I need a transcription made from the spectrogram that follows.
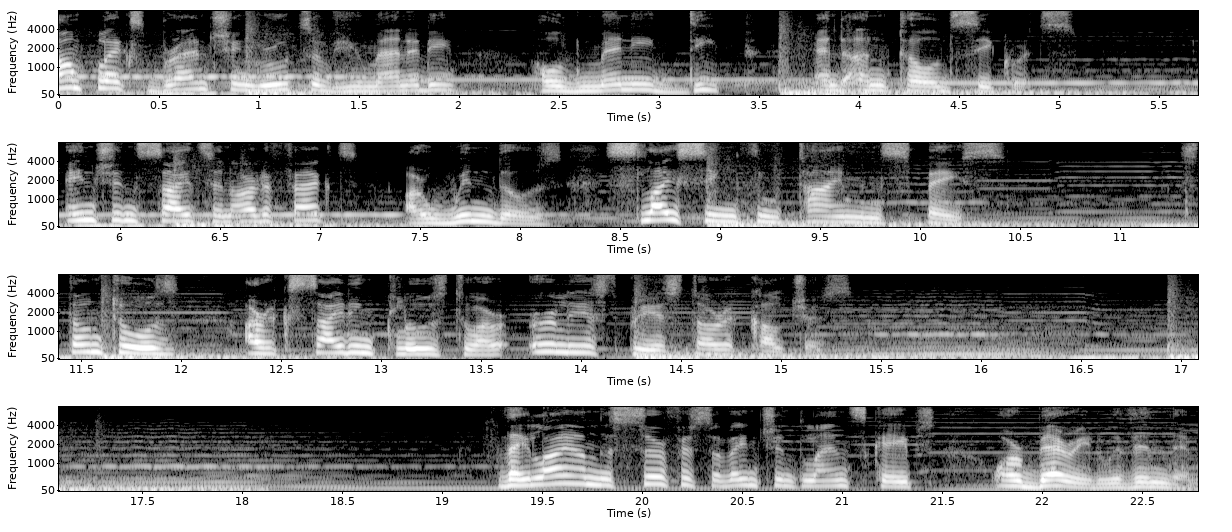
complex branching roots of humanity hold many deep and untold secrets. Ancient sites and artifacts are windows slicing through time and space. Stone tools are exciting clues to our earliest prehistoric cultures. They lie on the surface of ancient landscapes or buried within them.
